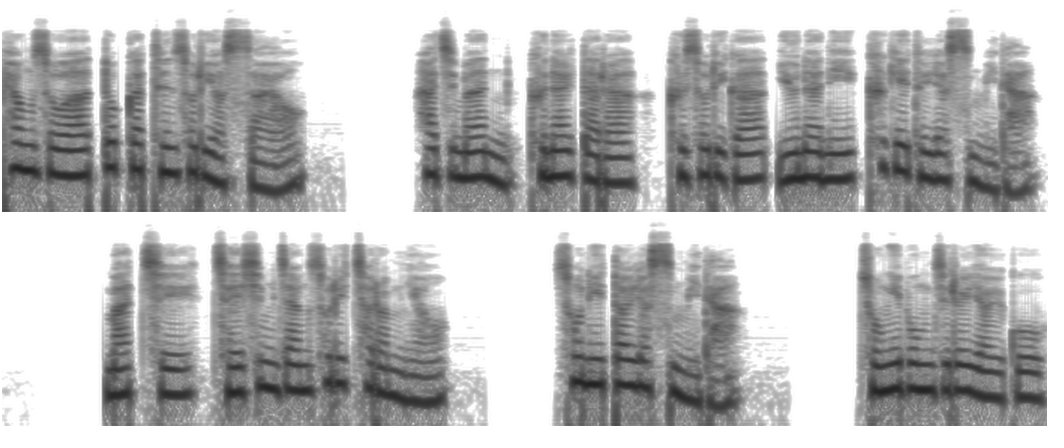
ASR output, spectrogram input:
평소와 똑같은 소리였어요. 하지만 그날따라 그 소리가 유난히 크게 들렸습니다. 마치 제 심장 소리처럼요. 손이 떨렸습니다. 종이봉지를 열고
